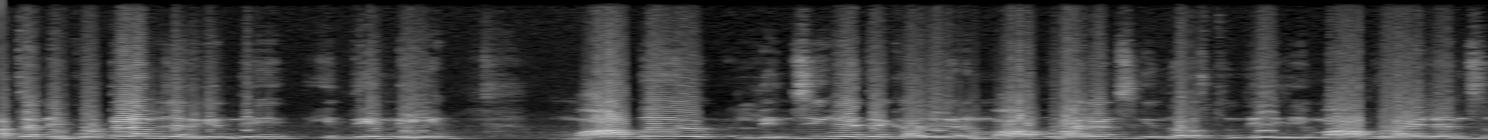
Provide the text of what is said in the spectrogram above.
అతన్ని కొట్టడం జరిగింది. ఈ- దీన్ని మాబ్ లించింగ్ అయితే కాదు కానీ మాబ్ వైలెన్స్ కింద వస్తుంది. ఈ మాబ్ వైలెన్స్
